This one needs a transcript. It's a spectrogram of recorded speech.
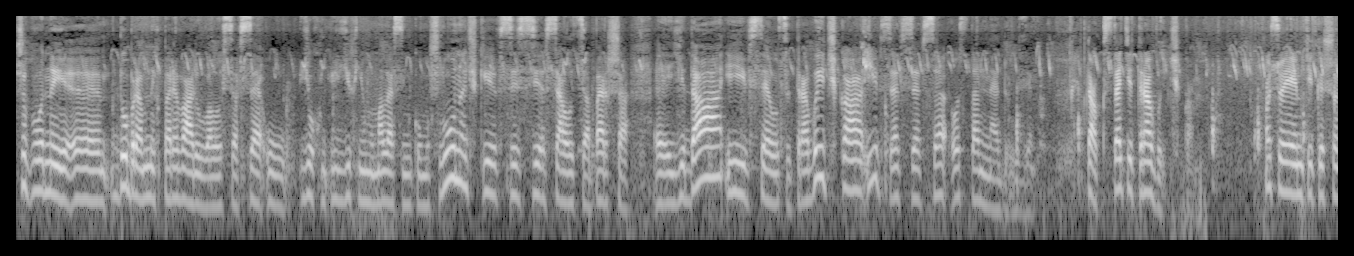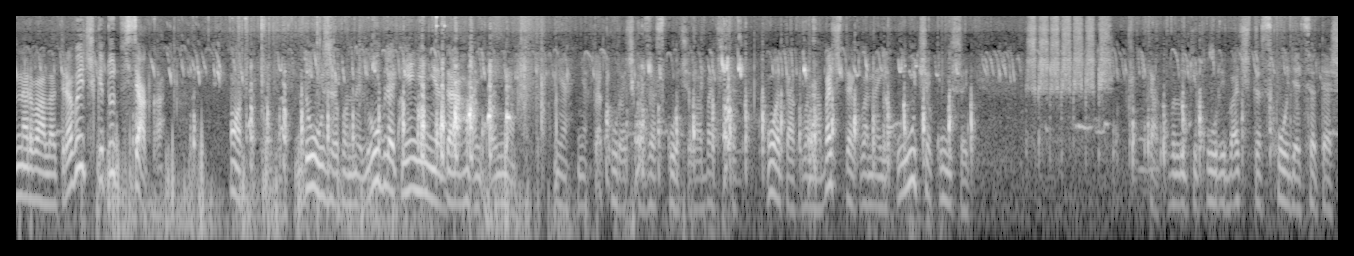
Щоб вони е, добре в них переварювалося все у їхньому малесенькому шлуночці, вся оця перша е, їда, і все оце травичка, і все, все, все остальне, друзі. Так, кстати, травичка. Ось я їм тільки що нарвала травички, тут всяка. От, дуже вони люблять. Ні-ні-ні, дорогенька, ні. Ні, ні, та курочка заскочила, бачите? Отак вона, бачите, як вона їх уче кушать. Кш-кш-кш-кш-кш. Так, великі кури, бачите, сходяться теж,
